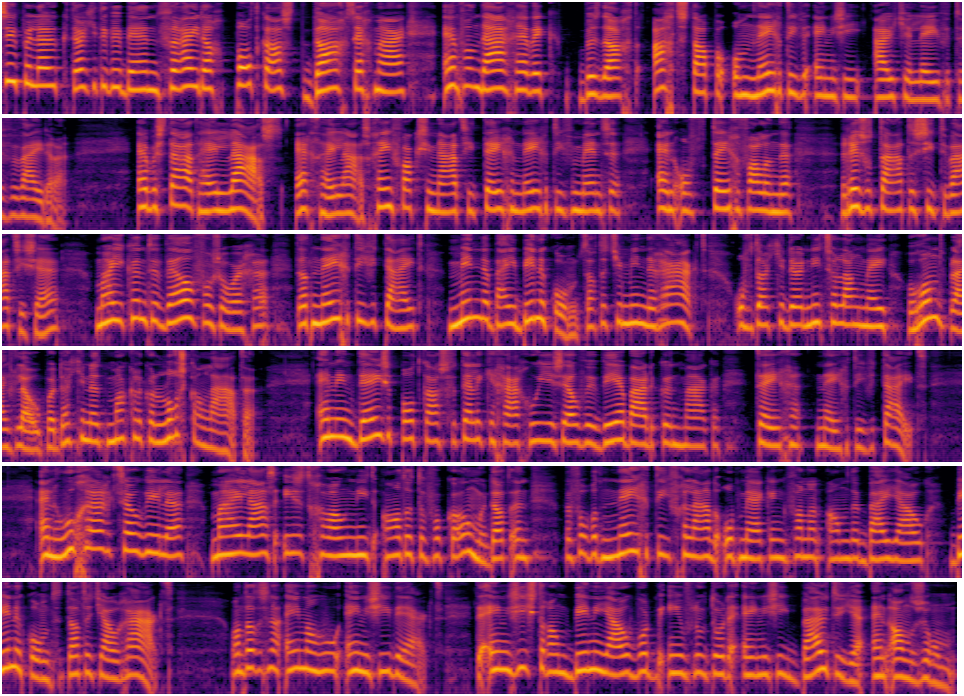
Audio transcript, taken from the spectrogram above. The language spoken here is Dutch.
Superleuk dat je er weer bent. Vrijdag podcastdag, zeg maar. En vandaag heb ik bedacht acht stappen om negatieve energie uit je leven te verwijderen. Er bestaat helaas, echt helaas, geen vaccinatie tegen negatieve mensen en of tegenvallende resultaten, situaties. Hè? Maar je kunt er wel voor zorgen dat negativiteit minder bij je binnenkomt. Dat het je minder raakt. Of dat je er niet zo lang mee rond blijft lopen. Dat je het makkelijker los kan laten. En in deze podcast vertel ik je graag hoe je jezelf weer weerbaarder kunt maken tegen negativiteit. En hoe graag ik het zou willen, maar helaas is het gewoon niet altijd te voorkomen dat een bijvoorbeeld negatief geladen opmerking van een ander bij jou binnenkomt, dat het jou raakt. Want dat is nou eenmaal hoe energie werkt. De energiestroom binnen jou wordt beïnvloed door de energie buiten je en andersom.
